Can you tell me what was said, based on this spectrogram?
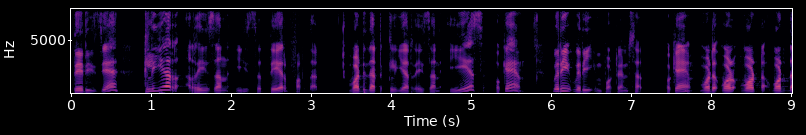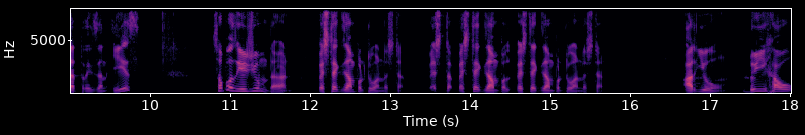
There is a clear reason is there for that. What that clear reason is okay very very important sir. Okay what what what what that reason is? Suppose assume that best example to understand. Best best example best example to understand. Are you do you have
